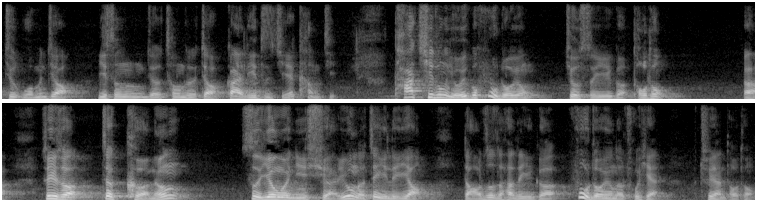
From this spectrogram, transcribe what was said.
就我们叫医生就称之叫钙离子拮抗剂。它其中有一个副作用，就是一个头痛，啊，所以说这可能是因为你选用了这一类药，导致的它的一个副作用的出现，出现头痛，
